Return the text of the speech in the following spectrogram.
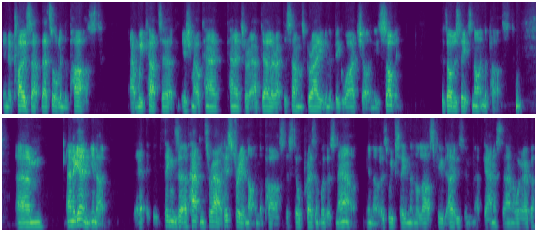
in a close-up, "That's all in the past." and we cut to Ismael Kanater Abdallah at the son's grave in a big wide shot, and he's sobbing because obviously it's not in the past. Um, and again, you know, eh, things that have happened throughout history are not in the past; they're still present with us now. You know, as we've seen in the last few days in Afghanistan or wherever.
